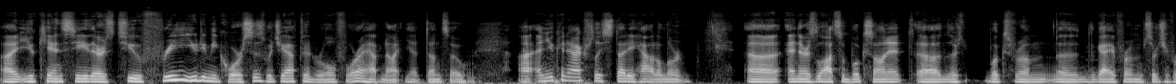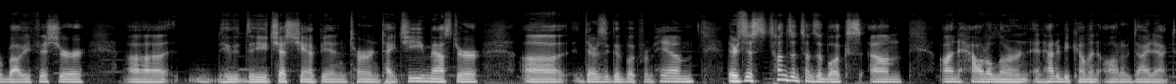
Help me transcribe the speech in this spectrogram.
uh, you can see there's two free Udemy courses, which you have to enroll for. I have not yet done so. Uh, and you can actually study how to learn. Uh, and there's lots of books on it. Uh, there's books from the, the, guy from Searching for Bobby Fischer, uh, who the chess champion turned Tai Chi master. Uh, there's a good book from him. There's just tons and tons of books um, on how to learn and how to become an autodidact.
